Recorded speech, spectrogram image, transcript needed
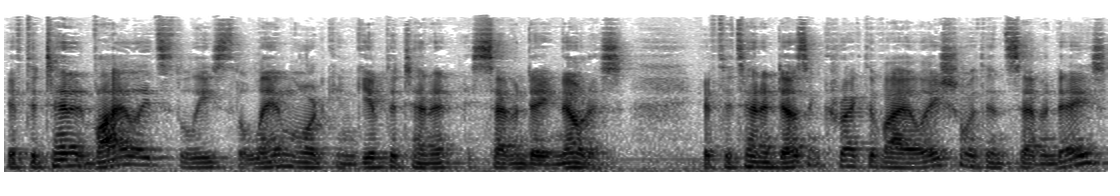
If the tenant violates the lease, the landlord can give the tenant a seven day notice. If the tenant doesn't correct the violation within seven days,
